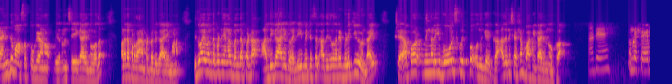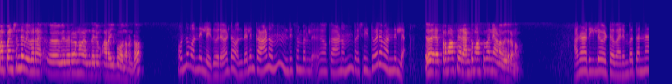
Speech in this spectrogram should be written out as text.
രണ്ട് മാസത്തെ തുകയാണോ വിതരണം ചെയ്യുക എന്നുള്ളത് വളരെ പ്രധാനപ്പെട്ട ഒരു കാര്യമാണ്. ഇതുമായി ബന്ധപ്പെട്ട് ഞങ്ങൾ ബന്ധപ്പെട്ട അധികാരികളെ D B T S L അധികൃതരെ വിളിക്കുകയുണ്ടായി. അപ്പോൾ നിങ്ങൾ ഈ വോയിസ് ക്ലിപ്പ് ഒന്ന് കേൾക്കുക. അതിനുശേഷം ബാക്കി കാര്യം നോക്കുക. അതെ. നമ്മുടെ ക്ഷേമ പെൻഷന്റെ വിവര വിവരണം എന്തെങ്കിലും അറിയിപ്പ് വന്നിട്ടുണ്ടോ? ഒന്നും വന്നില്ല ഇതുവരെ കേട്ടോ. എന്തായാലും കാണും. ഡിസംബറിൽ കാണും. പക്ഷെ ഇതുവരെ വന്നില്ല. എത്ര മാസം രണ്ടു മാസം തന്നെയാണോ വിതരണം? അതറിയില്ല കേട്ടോ. വരുമ്പോ തന്നെ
